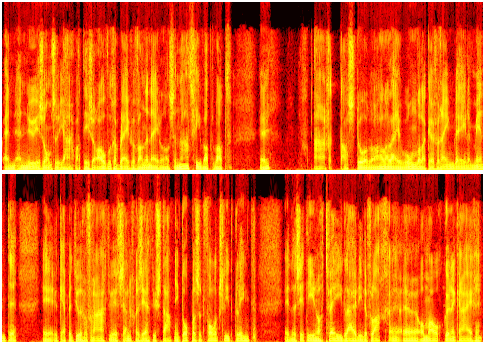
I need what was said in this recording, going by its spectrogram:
En, en nu is onze, ja, wat is er overgebleven van de Nederlandse natie? Wat, wat, hè, aangetast door allerlei wonderlijke vreemde elementen. Eh, ik heb het u gevraagd, u heeft zelf gezegd, u staat niet op als het volkslied klinkt. Eh, er zitten hier nog twee lui die de vlag eh, omhoog kunnen krijgen.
